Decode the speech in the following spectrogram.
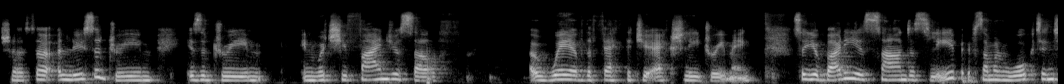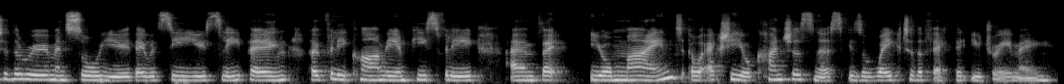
Sure. So, a lucid dream is a dream in which you find yourself aware of the fact that you're actually dreaming. So your body is sound asleep. If someone walked into the room and saw you, they would see you sleeping, hopefully calmly and peacefully. Um, but your mind or actually your consciousness is awake to the fact that you're dreaming.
